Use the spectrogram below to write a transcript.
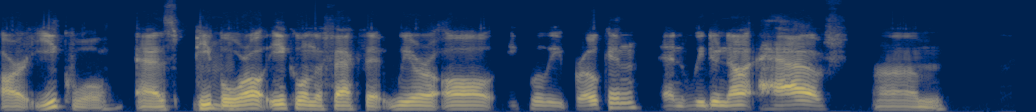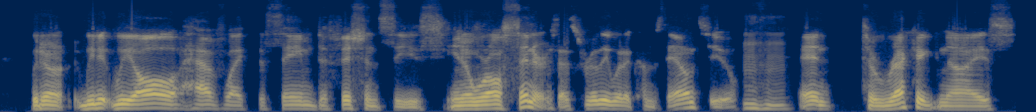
are equal as people. Mm-hmm. We're all equal in the fact that we are all equally broken, and we do not have um, we don't we we all have like the same deficiencies. You know, we're all sinners. That's really what it comes down to. Mm-hmm. And to recognize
